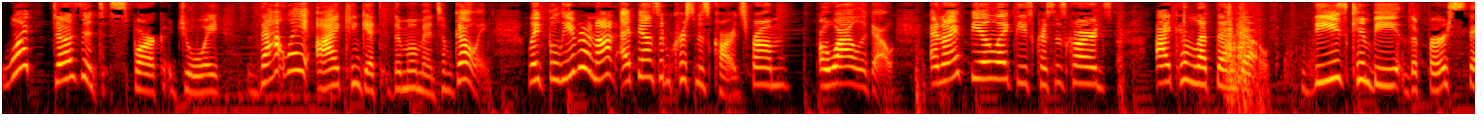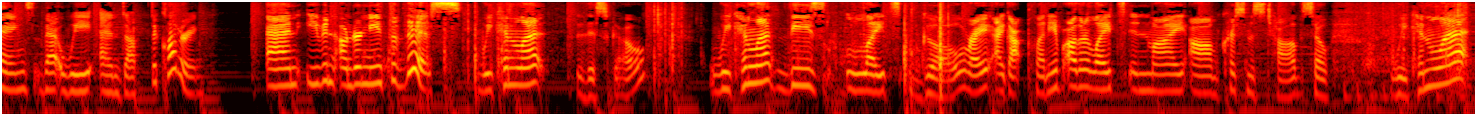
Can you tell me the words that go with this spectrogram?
What doesn't spark joy? That way I can get the momentum going. Like, believe it or not, I found some Christmas cards from a while ago. And I feel like these Christmas cards, I can let them go. These can be the first things that we end up decluttering. And even underneath of this, we can let this go. We can let these lights go, right? I got plenty of other lights in my um, Christmas tub, so we can let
